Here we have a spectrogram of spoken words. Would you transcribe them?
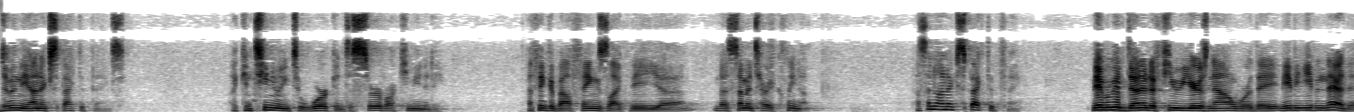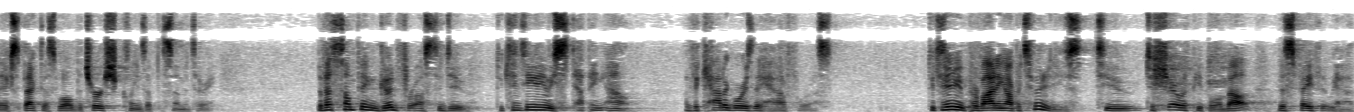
doing the unexpected things by continuing to work and to serve our community. I think about things like the, uh, the cemetery cleanup. That's an unexpected thing. Maybe we've done it a few years now where they, maybe even there, they expect us, well, the church cleans up the cemetery. But that's something good for us to do, to continue stepping out of the categories they have for us, to continue providing opportunities to, to share with people about this faith that we have.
